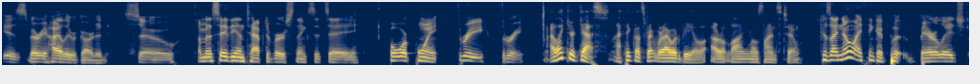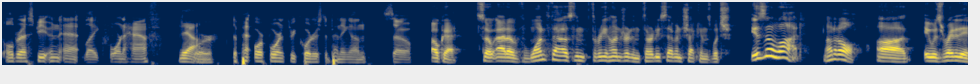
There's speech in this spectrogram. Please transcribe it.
is very highly regarded, so I'm going to say the Untappd Diverse thinks it's a four point three three. I like your guess. I think that's right where I would be along those lines too. Because I know I think I put barrel aged Old Rasputin at like four and a half, Yeah. or dep- or four and three quarters, depending on. So Okay. So out of 1,337 check-ins, which isn't a lot, not at all, uh, it was rated a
